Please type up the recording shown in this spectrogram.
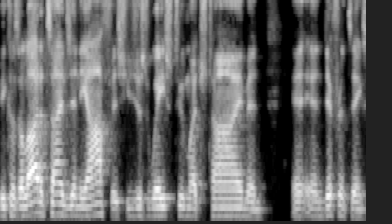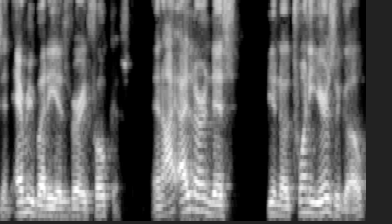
because a lot of times in the office you just waste too much time and and, and different things and everybody is very focused and I, I learned this you know 20 years ago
